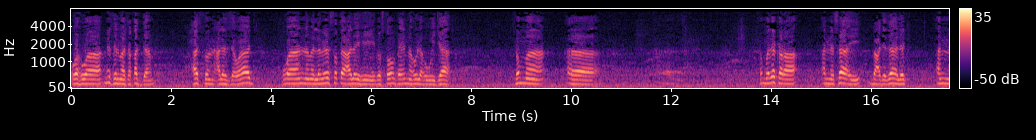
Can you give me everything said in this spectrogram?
وهو مثل ما تقدم حث على الزواج وأن من لم يستطع عليه بالصوم فإنه له وجاء. ثم آه، ثم ذكر النسائي بعد ذلك أن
